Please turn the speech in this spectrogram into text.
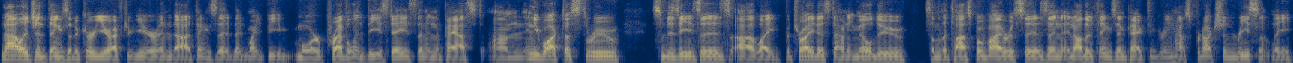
knowledge and things that occur year after year and uh, things that, that might be more prevalent these days than in the past. Um, and you walked us through some diseases uh, like botrytis, downy mildew, some of the tospo viruses, and, and other things impacting greenhouse production recently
